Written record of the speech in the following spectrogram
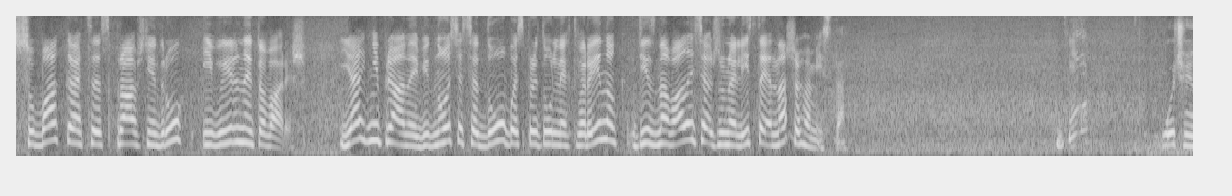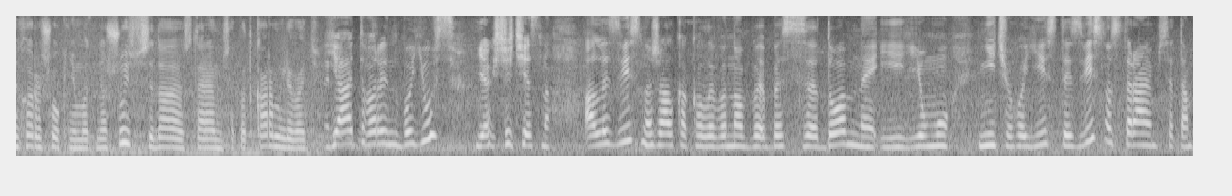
Собака це справжній друг і вірний товариш. Як дніпряни відносяться до безпритульних тваринок, дізнавалися журналісти нашого міста. Очень хорошо к ним отношусь, всегда стараемся подкармливать. Я тварин боюсь, якщо чесно. Але звісно, жалко, коли воно бездомне і йому нічого їсти. Звісно, стараємося там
